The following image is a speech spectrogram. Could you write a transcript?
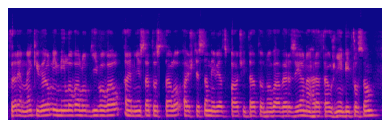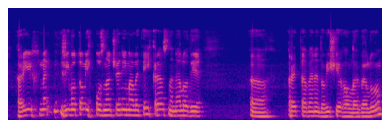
ktoré Meky veľmi miloval, obdivoval. Aj mne sa to stalo a ešte sa mi viac páči táto nová verzia, nahratá už nie Beatlesom, hriech ne- životom ich poznačeným, ale tie ich krásne melódie uh, pretavené do vyššieho levelu,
